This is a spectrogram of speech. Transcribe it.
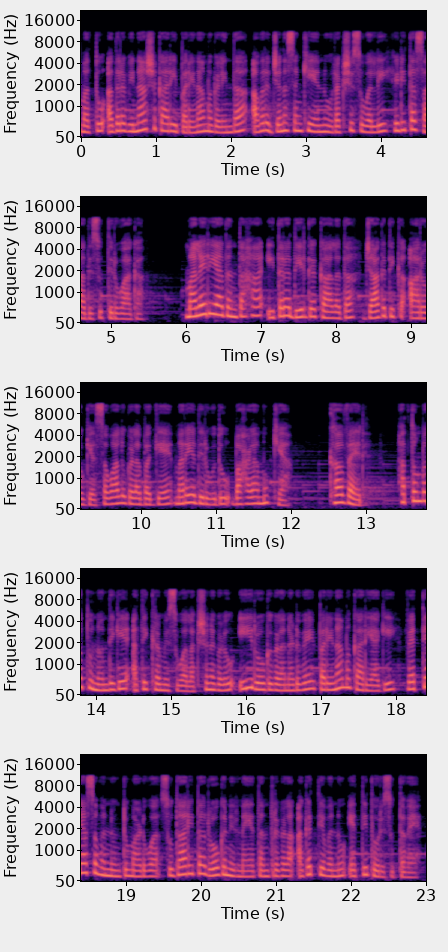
ಮತ್ತು ಅದರ ವಿನಾಶಕಾರಿ ಪರಿಣಾಮಗಳಿಂದ ಅವರ ಜನಸಂಖ್ಯೆಯನ್ನು ರಕ್ಷಿಸುವಲ್ಲಿ ಹಿಡಿತ ಸಾಧಿಸುತ್ತಿರುವಾಗ. ಮಲೇರಿಯಾದಂತಹ ಇತರ ದೀರ್ಘಕಾಲದ ಜಾಗತಿಕ ಆರೋಗ್ಯ ಸವಾಲುಗಳ ಬಗ್ಗೆ ಮರೆಯದಿರುವುದು ಬಹಳ ಮುಖ್ಯ. ಖವೆಡ್ ಹತ್ತೊಂಬತ್ತು ನೊಂದಿಗೆ ಅತಿಕ್ರಮಿಸುವ ಲಕ್ಷಣಗಳು ಈ ರೋಗಗಳ ನಡುವೆ ಪರಿಣಾಮಕಾರಿಯಾಗಿ ವ್ಯತ್ಯಾಸವನ್ನುಂಟು ಮಾಡುವ ಸುಧಾರಿತ ರೋಗನಿರ್ಣಯ ತಂತ್ರಗಳ ಅಗತ್ಯವನ್ನು ಎತ್ತಿ ತೋರಿಸುತ್ತವೆ.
